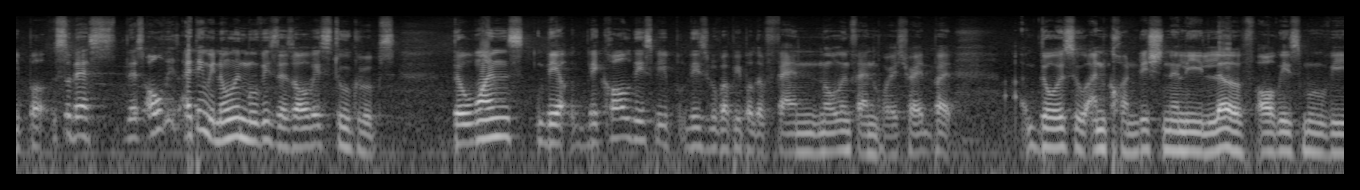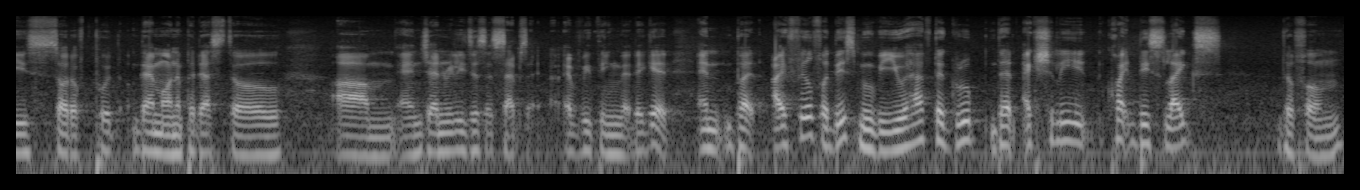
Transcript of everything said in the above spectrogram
people. So there's there's always I think with Nolan movies there's always two groups. The ones they they call these people this group of people the fan Nolan fanboys, right? But those who unconditionally love all these movies sort of put them on a pedestal um, and generally just accepts everything that they get. And but I feel for this movie, you have the group that actually quite dislikes the film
